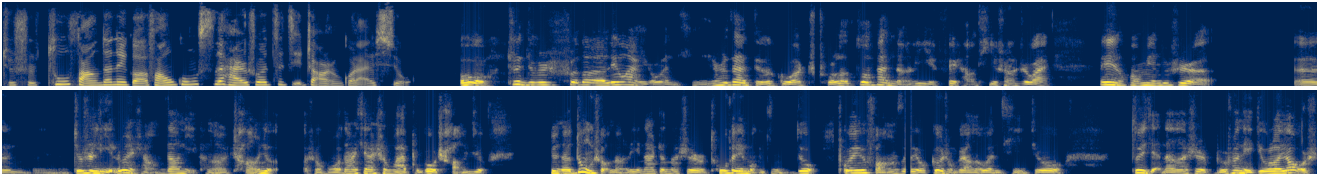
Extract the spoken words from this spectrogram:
就是租房的那个房屋公司，还是说自己找人过来修？哦，这就是说到了另外一个问题，就是在德国，除了做饭能力非常提升之外，另一个方面就是，嗯，就是理论上，当你可能长久的生活，但是现在生活还不够长久，就你的动手能力那真的是突飞猛进。就关于房子有各种各样的问题，就最简单的是，比如说你丢了钥匙，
